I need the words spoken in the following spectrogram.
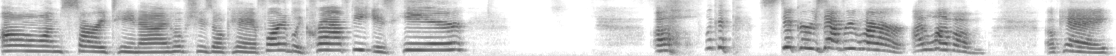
Oh, I'm sorry, Tina. I hope she's okay. Affordably Crafty is here. Oh, look at stickers everywhere. I love them. Okay.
